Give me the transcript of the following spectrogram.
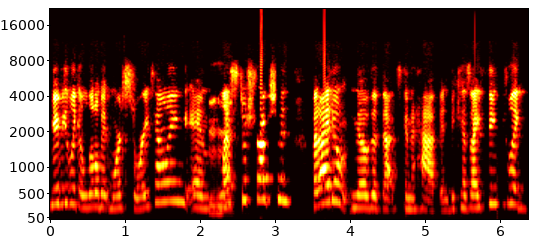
maybe like a little bit more storytelling and Mhm. less destruction. But I don't know that that's going to happen because I think like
